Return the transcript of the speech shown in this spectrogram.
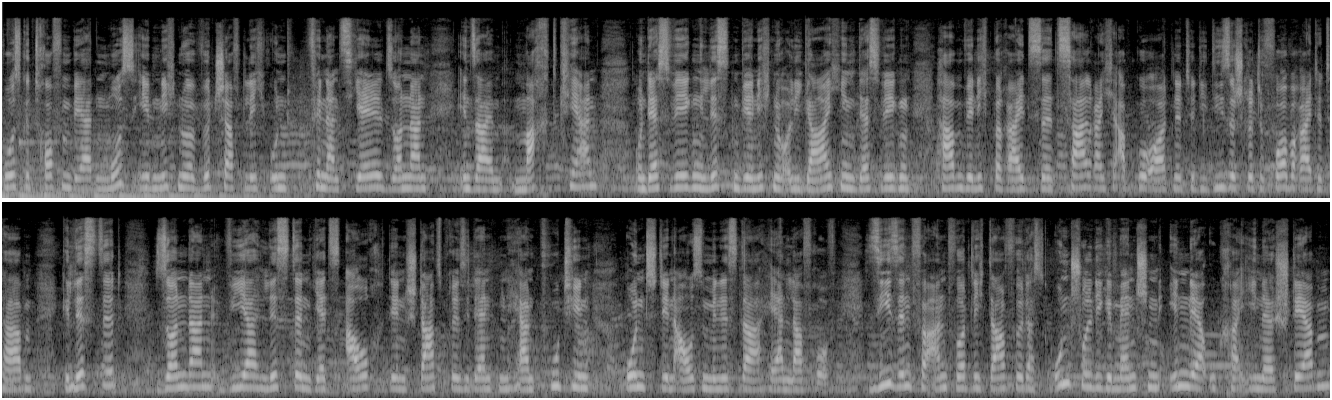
wo es getroffen werden muss, eben nicht nur wirtschaftlich und finanziell, sondern in seinem Machtkern. Und deswegen listen wir nicht nur Oligarchen, deswegen haben wir nicht bereits äh, zahlreiche Abgeordnete, die diese Schritte vorbereitet haben, gelistet, sondern wir listen jetzt auch den Staatspräsidenten Herrn Putin und den Außenminister Herrn Lavrov. Sie sind verantwortlich dafür, dass unschuldige Menschen in der Ukraine sterben.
